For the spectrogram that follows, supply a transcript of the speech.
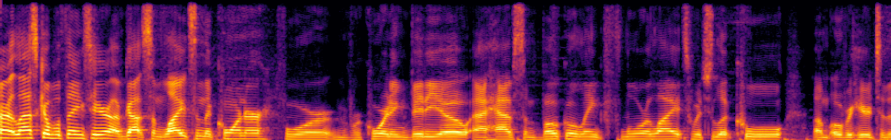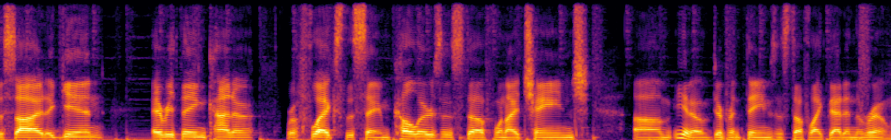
All right, last couple things here. I've got some lights in the corner for recording video. I have some Vocolinc floor lights, which look cool um, over here to the side. Again, everything kind of reflects the same colors and stuff when I change, um, you know, different themes and stuff like that in the room.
